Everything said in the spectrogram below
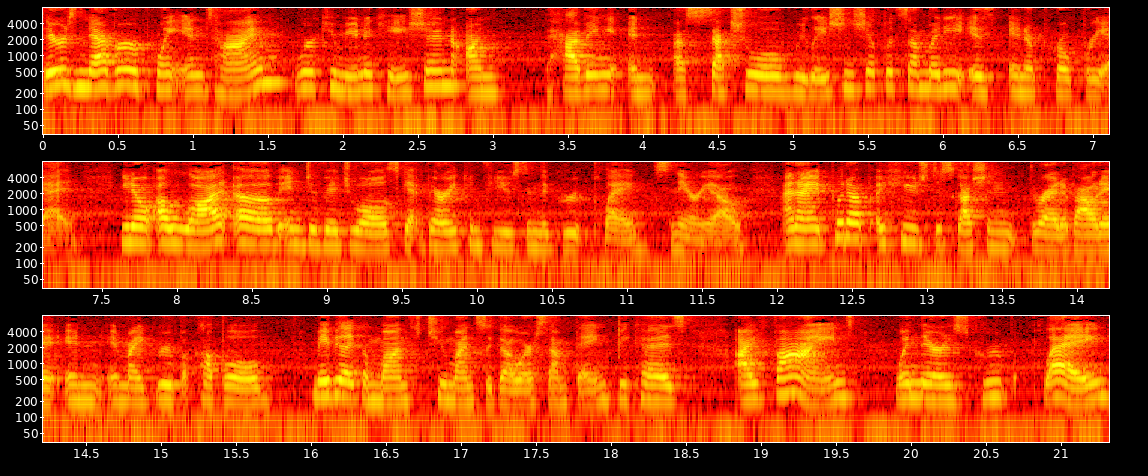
There's never a point in time where communication on having an, a sexual relationship with somebody is inappropriate. You know, a lot of individuals get very confused in the group play scenario. And I put up a huge discussion thread about it in, in my group a couple, maybe like a month, two months ago or something, because I find when there's group play,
